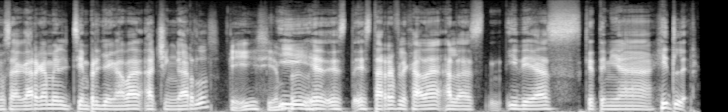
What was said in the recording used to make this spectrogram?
o sea, Gargamel siempre llegaba a chingarlos. Sí, siempre. Y e- es- está reflejada a las ideas que tenía Hitler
